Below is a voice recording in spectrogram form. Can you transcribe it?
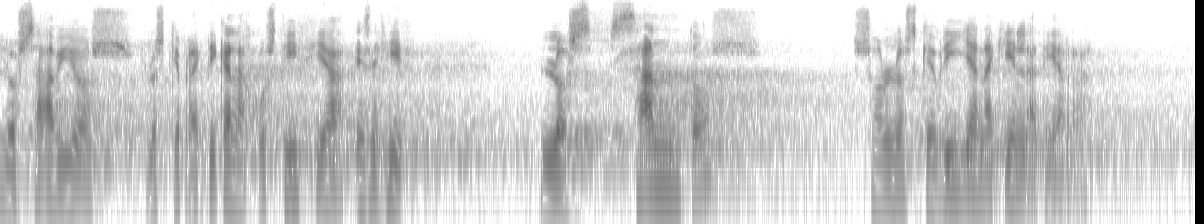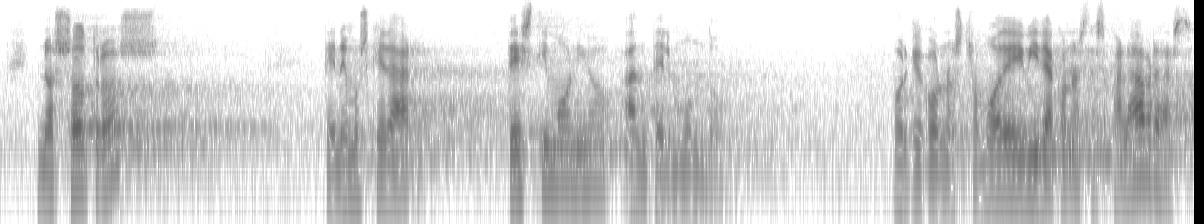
los sabios, los que practican la justicia, es decir, los santos son los que brillan aquí en la tierra. Nosotros tenemos que dar testimonio ante el mundo, porque con nuestro modo de vida, con nuestras palabras,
